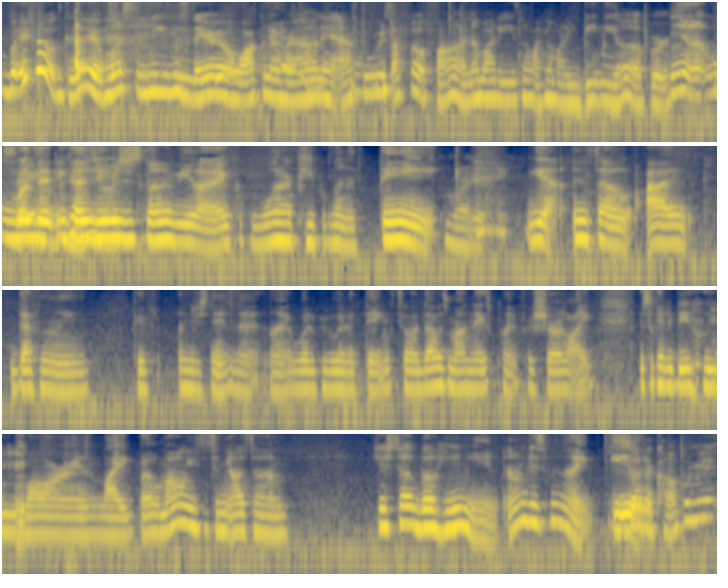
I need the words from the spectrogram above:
But it felt good once we was there and walking around, and afterwards I felt fine. Nobody, it's not like nobody beat me up or Yeah. Was it anything because you mean. was just gonna be like, what are people gonna think? right. Yeah, and so I definitely could understand that. Like, what are people gonna think? So that was my next point for sure. Like, it's okay to be who you are, and like, but my mom used to tell me all the time, "You're so bohemian," and I'm just being like, Is that a compliment?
